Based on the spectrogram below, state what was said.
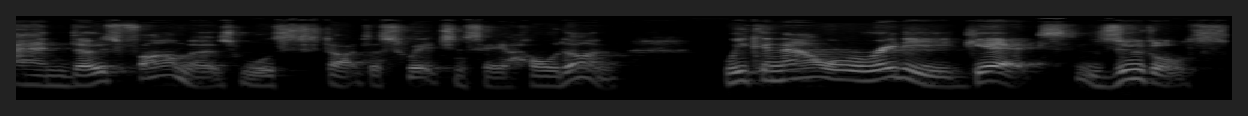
and those farmers will start to switch and say, hold on, we can now already get zoodles.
